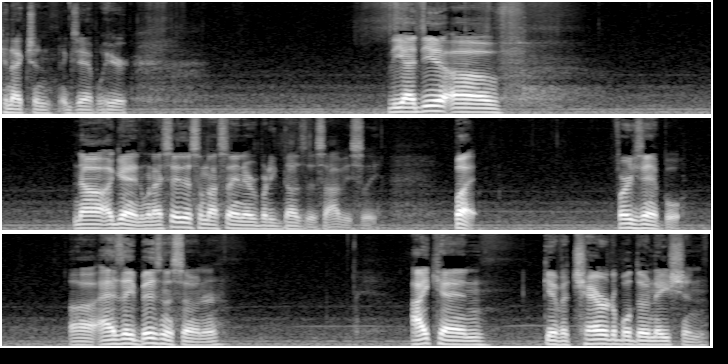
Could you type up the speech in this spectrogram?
connection example here the idea of now again when i say this i'm not saying everybody does this obviously. But for example uh, as a business owner i can give a charitable donation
